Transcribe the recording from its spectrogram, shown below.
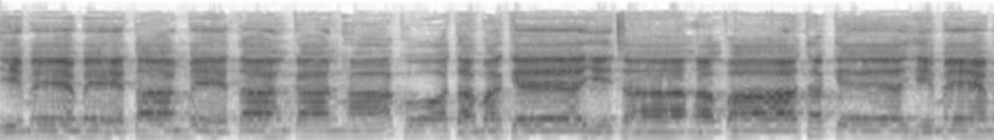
หิเมเมตังเมตังการหาโคตมะเกหิจาอปาทะเกหิเมเม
